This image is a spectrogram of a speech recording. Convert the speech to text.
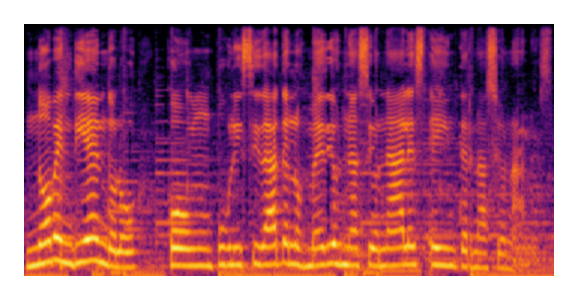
no vendiéndolo con publicidad en los medios nacionales e internacionales.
